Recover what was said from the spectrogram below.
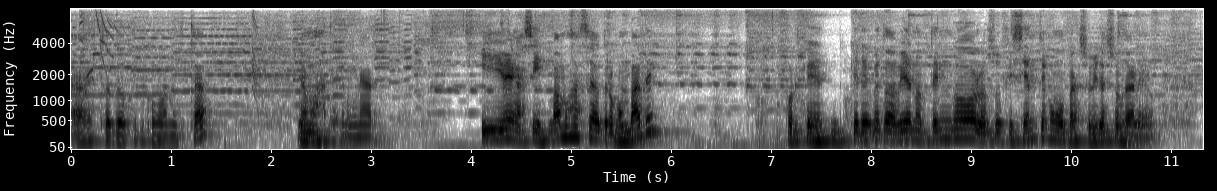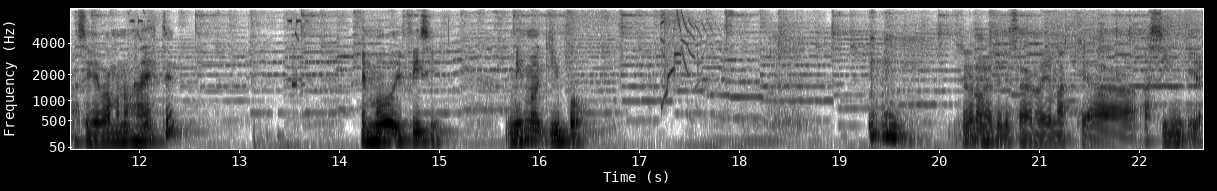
a estos dos como amistad y vamos a terminar. Y venga, sí, vamos a hacer otro combate porque creo que todavía no tengo lo suficiente como para subir a Sol Galeo. Así que vámonos a este. en modo difícil. Mismo equipo. Creo que no me interesa a nadie más que a, a Cynthia.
